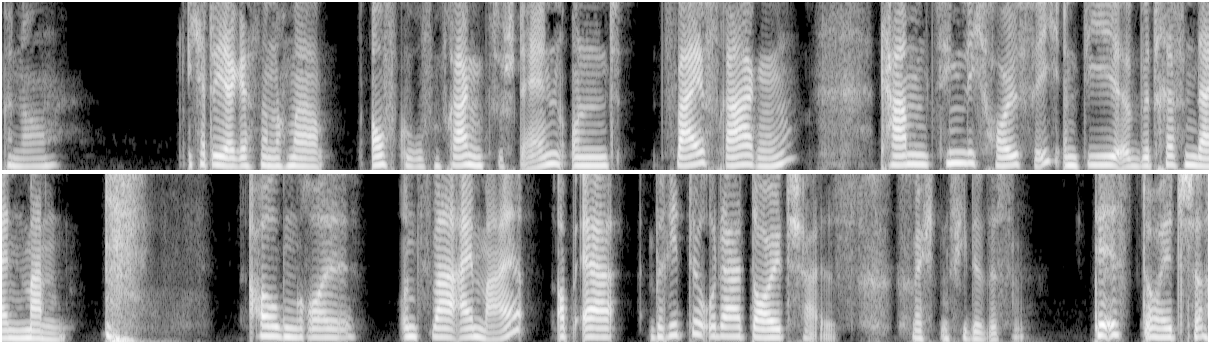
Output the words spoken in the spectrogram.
genau. Ich hatte ja gestern nochmal aufgerufen, Fragen zu stellen und zwei Fragen kamen ziemlich häufig und die äh, betreffen deinen Mann. Augenroll. Und zwar einmal, ob er Brite oder Deutscher ist, möchten viele wissen. Der ist Deutscher.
